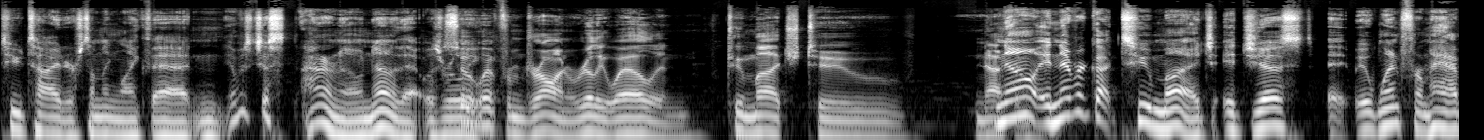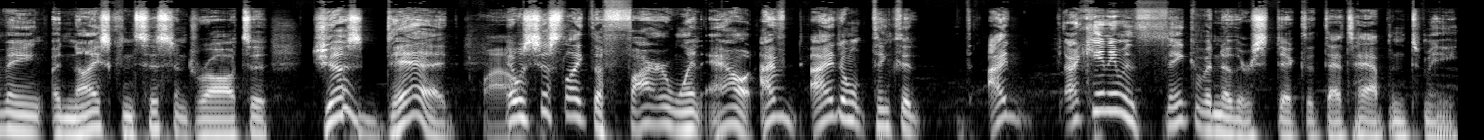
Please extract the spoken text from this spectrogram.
too tight or something like that. And it was just, I don't know, none of that was really. So it went from drawing really well and too much to nothing. No, it never got too much. It just it, it went from having a nice consistent draw to just dead. Wow. It was just like the fire went out. I've I don't think that I I can't even think of another stick that that's happened to me.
